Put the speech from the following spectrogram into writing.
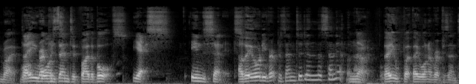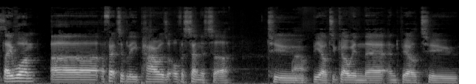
right. They What, want- represented by the bourse. Yes, in Senate. Are they already represented in the Senate? or No. They, but they want a representative. They want uh, effectively powers of a senator to Wow. be able to go in there and be able to.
